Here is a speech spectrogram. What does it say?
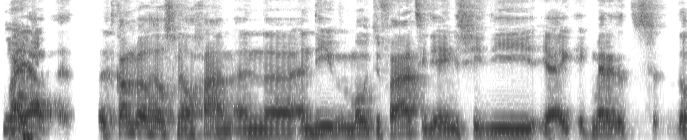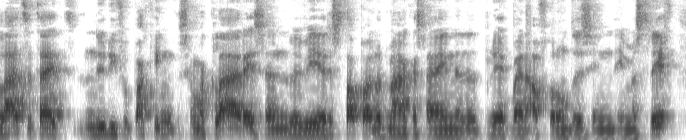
Maar ja, het kan wel heel snel gaan. En, uh, en die motivatie, die energie, die, ja, ik, ik merk dat de laatste tijd, nu die verpakking zeg maar, klaar is en we weer stappen aan het maken zijn en het project bijna afgerond is in, in Maastricht,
